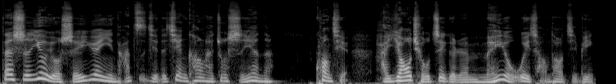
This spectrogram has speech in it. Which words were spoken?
但是又有谁愿意拿自己的健康来做实验呢？况且还要求这个人没有胃肠道疾病，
